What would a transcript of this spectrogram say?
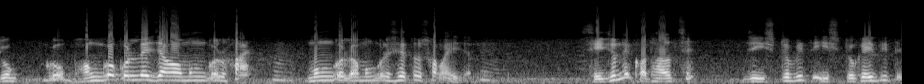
যজ্ঞ ভঙ্গ করলে যা অমঙ্গল হয় মঙ্গল অমঙ্গল সে তো সবাই জানে। সেই জন্য কথা হচ্ছে যে ইষ্টভৃতি ইষ্টকেই দিতে।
